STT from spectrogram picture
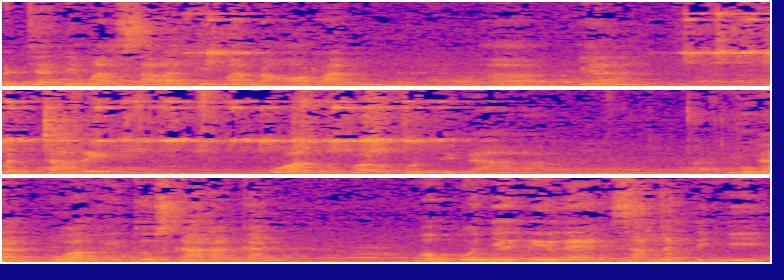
menjadi masalah di mana orang eh, ya mencari uang walaupun tidak halal. Dan uang itu sekarang kan mempunyai nilai yang sangat tinggi.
